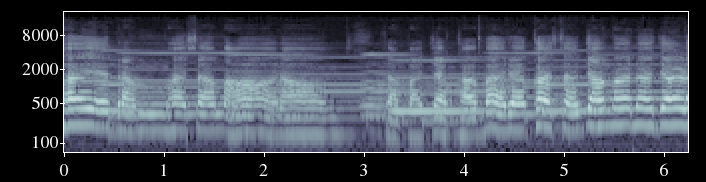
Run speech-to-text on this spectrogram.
भय ब्रह्म समाना सपच खबर खस जमन जड़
